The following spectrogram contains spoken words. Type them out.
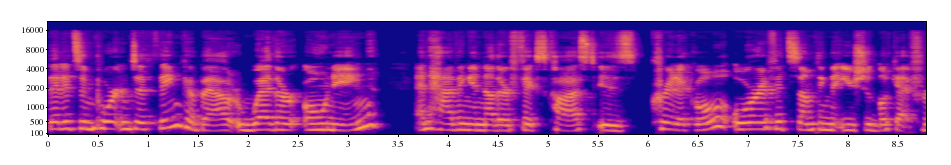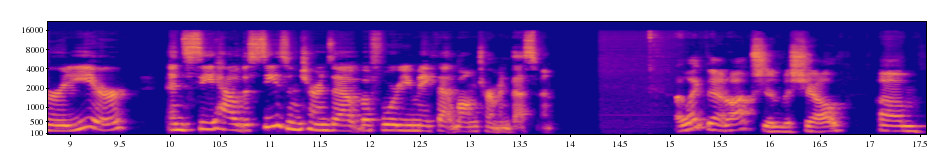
that it's important to think about whether owning and having another fixed cost is critical or if it's something that you should look at for a year and see how the season turns out before you make that long term investment. I like that option, Michelle. Um,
